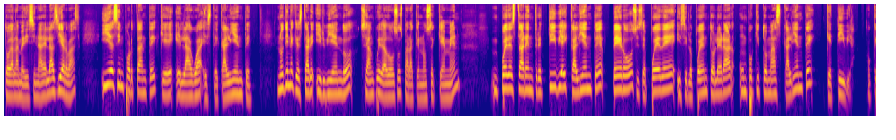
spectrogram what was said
toda la medicina de las hierbas. Y es importante que el agua esté caliente. No tiene que estar hirviendo, sean cuidadosos para que no se quemen. Puede estar entre tibia y caliente, pero si se puede y si lo pueden tolerar, un poquito más caliente que tibia, ¿ok?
